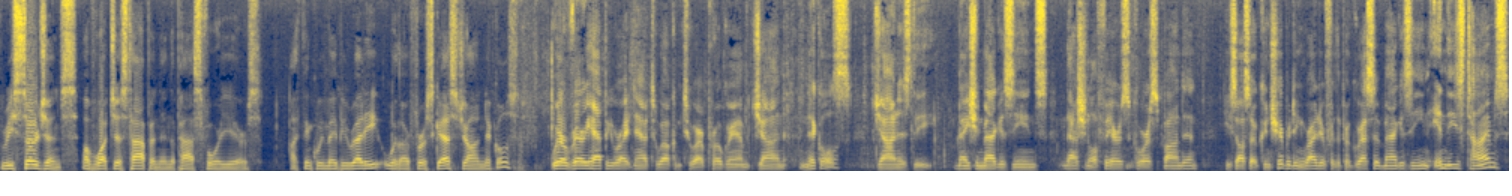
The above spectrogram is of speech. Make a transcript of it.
resurgence of what just happened in the past four years. I think we may be ready with our first guest, John Nichols. We're very happy right now to welcome to our program John Nichols. John is the Nation magazine's national affairs correspondent. He's also a contributing writer for the Progressive magazine in these times,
